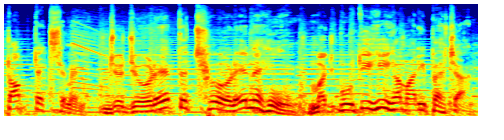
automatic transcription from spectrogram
टॉप टेक सीमेंट जो जोड़े तो छोड़े नहीं। मजबूती ही हमारी पहचान।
